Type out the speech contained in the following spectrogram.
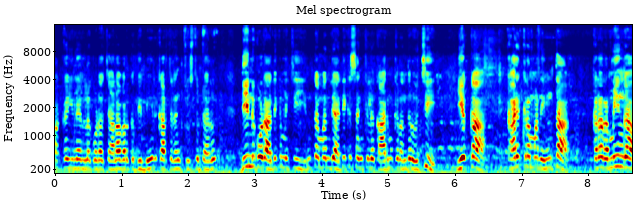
పక్క యూనియన్లో కూడా చాలా వరకు దీన్ని నీరు కార్చడానికి చూస్తుంటారు. దీన్ని కూడా అధిగమించి ఇంతమంది అధిక సంఖ్యలో కార్మికులందరూ వచ్చి ఈ యొక్క కార్యక్రమాన్ని ఇంత ఇక్కడ రమ్యంగా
